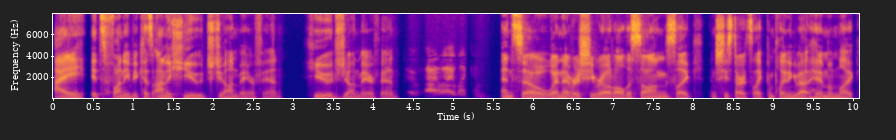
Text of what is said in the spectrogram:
I it's funny because I'm a huge John Mayer fan. Huge John Mayer fan. I, I like him. And so whenever she wrote all the songs like and she starts like complaining about him, I'm like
